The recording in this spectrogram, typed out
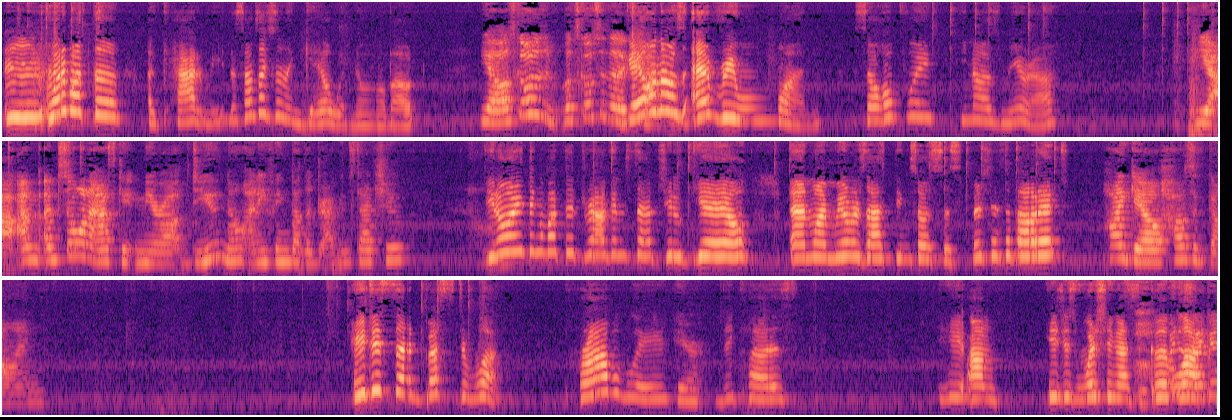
Mm, what about the academy? That sounds like something Gail would know about. Yeah, let's go. To, let's go to the. Gail academy. knows everyone, so hopefully he knows Mira. Yeah, I'm. I'm still want to ask Mira. Do you know anything about the dragon statue? Do you know anything about the dragon statue, Gail? And why Mira's acting so suspicious about it? Hi, Gail. How's it going? He just said best of luck. Probably Here. because he um he's just wishing us good Wait luck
